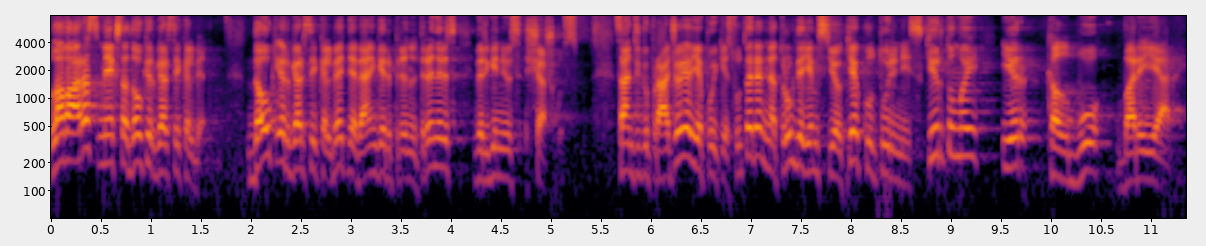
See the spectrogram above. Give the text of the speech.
Lavaras mėgsta daug ir garsiai kalbėti. Daug ir garsiai kalbėti nevengia ir prienų treneris Virginijus Šeškus. Santykių pradžioje jie puikiai sutarė, netrukdė jiems jokie kultūriniai skirtumai ir kalbų barjerai.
